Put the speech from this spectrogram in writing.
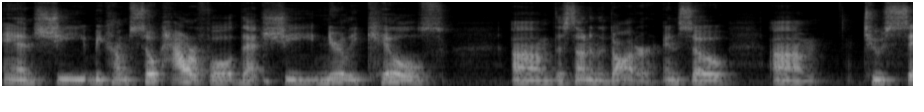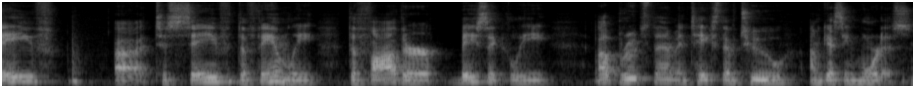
and she becomes so powerful that she nearly kills um, the son and the daughter. And so um, to save uh, to save the family the father basically uproots them and takes them to I'm guessing Mortis.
